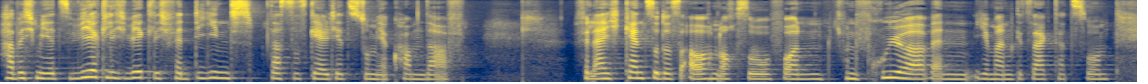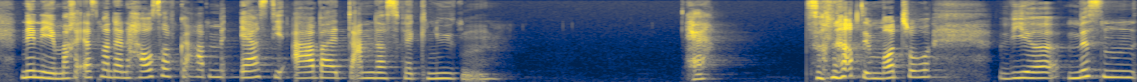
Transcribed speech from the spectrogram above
habe ich mir jetzt wirklich, wirklich verdient, dass das Geld jetzt zu mir kommen darf. Vielleicht kennst du das auch noch so von, von früher, wenn jemand gesagt hat so, nee, nee, mach erstmal deine Hausaufgaben, erst die Arbeit, dann das Vergnügen. Hä? So nach dem Motto, wir müssen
